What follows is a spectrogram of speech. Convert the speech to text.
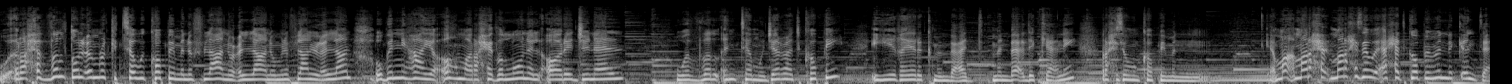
وراح تظل طول عمرك تسوي copy من فلان وعلان ومن فلان وعلان وبالنهاية هم راح يظلون ال original. وتظل أنت مجرد copy يجي غيرك من بعد من بعدك يعني. راح يسوون copy من ما ما راح ما راح يسوي أحد copy منك أنت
